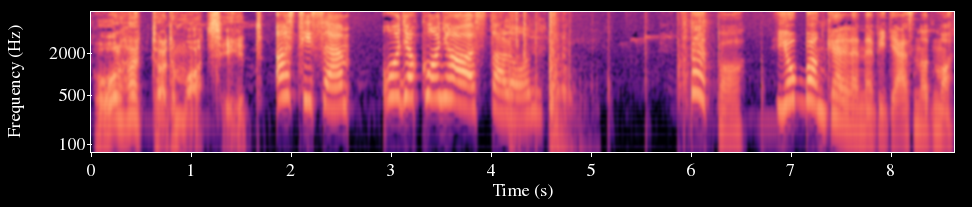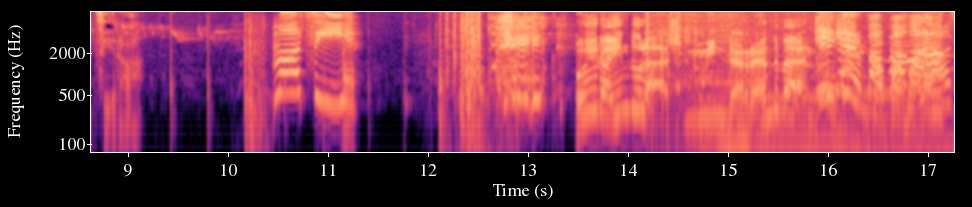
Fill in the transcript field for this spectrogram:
Hol hagytad Macit? Azt hiszem, hogy a konyha asztalon. Peppa, jobban kellene vigyáznod Macira. Maci! Újra indulás? Minden rendben? Igen, papa malac!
